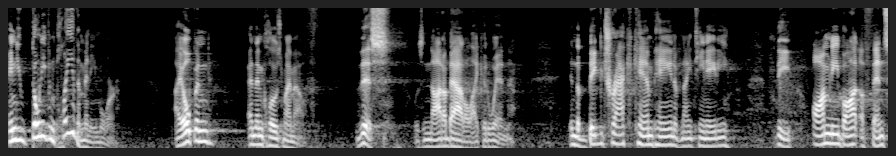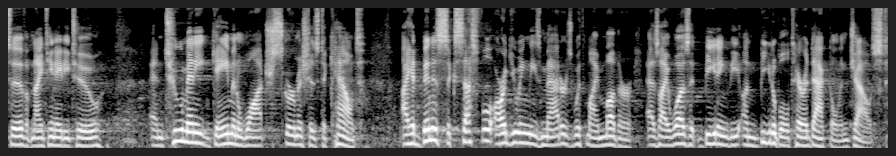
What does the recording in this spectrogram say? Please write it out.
and you don't even play them anymore. I opened and then closed my mouth. This was not a battle I could win. In the Big Trak campaign of 1980, the Omnibot Offensive of 1982 and too many Game and Watch skirmishes to count, I had been as successful arguing these matters with my mother as I was at beating the unbeatable pterodactyl in joust.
